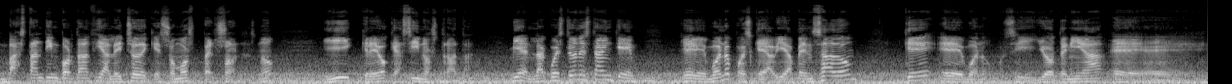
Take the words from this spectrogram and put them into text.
bastante importancia al hecho de que somos personas, ¿no? Y creo que así nos trata. Bien, la cuestión está en que, bueno, pues que había pensado que, eh, bueno, si yo tenía eh,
